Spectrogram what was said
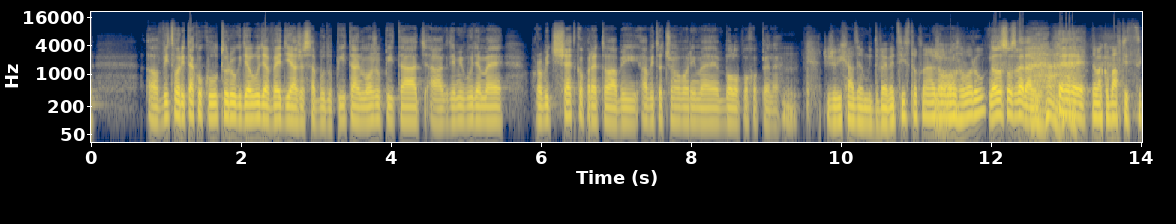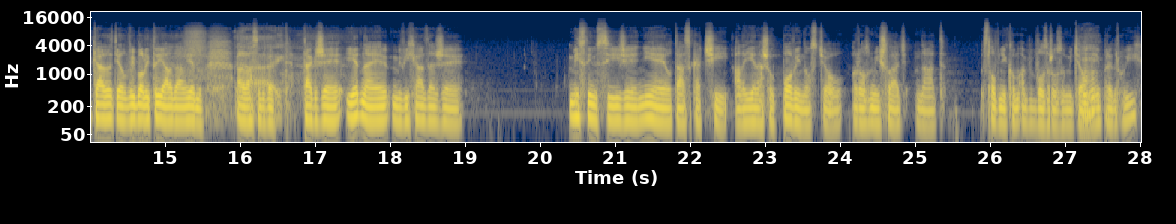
e, vytvoriť takú kultúru, kde ľudia vedia, že sa budú pýtať, môžu pýtať a kde my budeme robiť všetko preto, aby, aby to, čo hovoríme, bolo pochopené. Hmm. Čiže vychádzajú mi dve veci z tohto nášho no, rozhovoru. No to som zvedavý. no ako baptistický kázateľ by boli tri, ale dám jednu. Ale vlastne dve. Takže jedna je, mi vychádza, že myslím si, že nie je otázka či, ale je našou povinnosťou rozmýšľať nad slovníkom, aby bol zrozumiteľný uh-huh. pre druhých.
